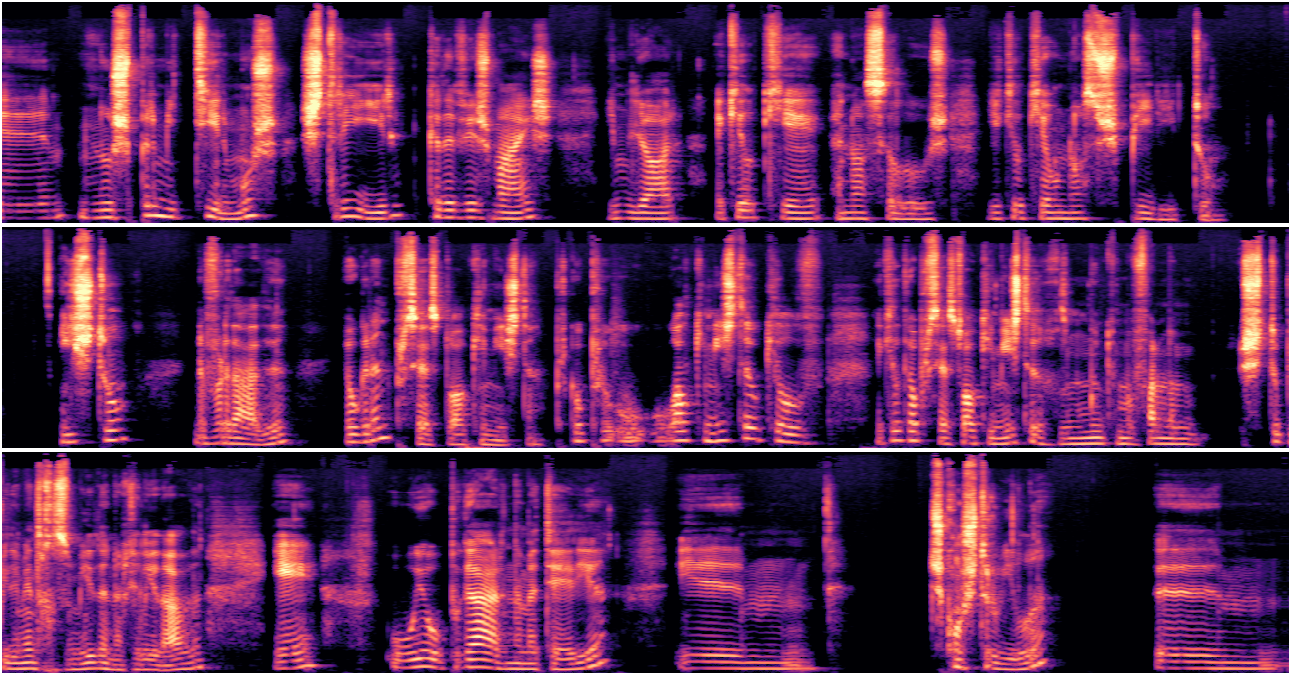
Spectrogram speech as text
um, nos permitirmos extrair cada vez mais e melhor aquilo que é a nossa luz e aquilo que é o nosso espírito. Isto, na verdade, é o grande processo do alquimista. Porque o, o, o alquimista, o que ele, aquilo que é o processo do alquimista, muito de uma forma estupidamente resumida na realidade, é o eu pegar na matéria, hum, desconstruí-la, hum,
